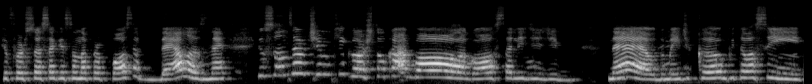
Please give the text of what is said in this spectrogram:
reforçou essa questão da proposta delas, né? E o Santos é um time que gosta de tocar a bola, gosta ali de, de né, do meio de campo. Então, assim,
